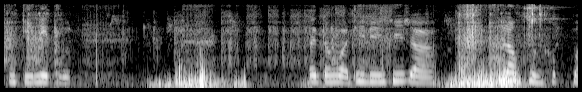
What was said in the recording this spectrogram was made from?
เมื่อกี้น็ตหลุด เป็นจังหวะที่ดีที่จะลำหุ่นเข้าไป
